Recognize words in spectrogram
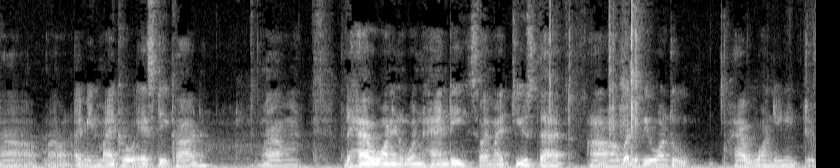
uh, uh, I mean micro SD card um, but I have one in one handy so I might use that uh, but if you want to have one you need to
